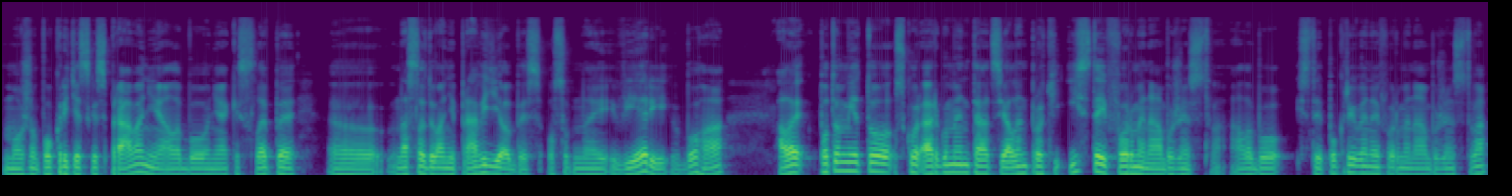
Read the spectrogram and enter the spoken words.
možno pokrytecké správanie alebo nejaké slepé e, nasledovanie pravidiel bez osobnej viery v Boha, ale potom je to skôr argumentácia len proti istej forme náboženstva alebo istej pokrivenej forme náboženstva,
